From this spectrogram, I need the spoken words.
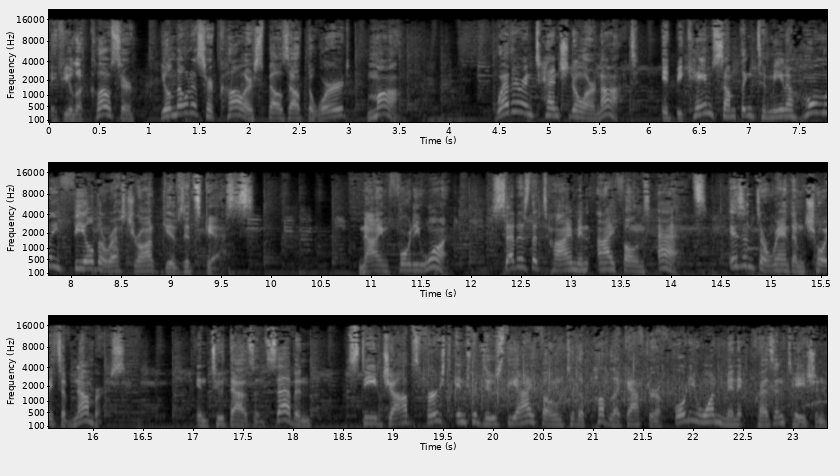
If you look closer, you'll notice her collar spells out the word mom. Whether intentional or not, it became something to mean a homely feel the restaurant gives its guests. 941 set as the time in iPhone's ads isn't a random choice of numbers. In 2007, Steve Jobs first introduced the iPhone to the public after a 41 minute presentation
